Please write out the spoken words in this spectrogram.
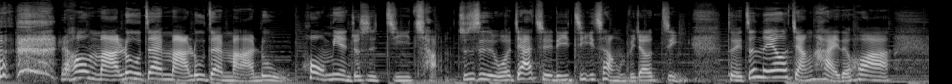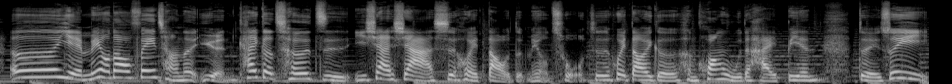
然后马路在。马路在马路后面就是机场，就是我家其实离机场比较近。对，真的要讲海的话，呃，也没有到非常的远，开个车子一下下是会到的，没有错，就是会到一个很荒芜的海边。对，所以。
